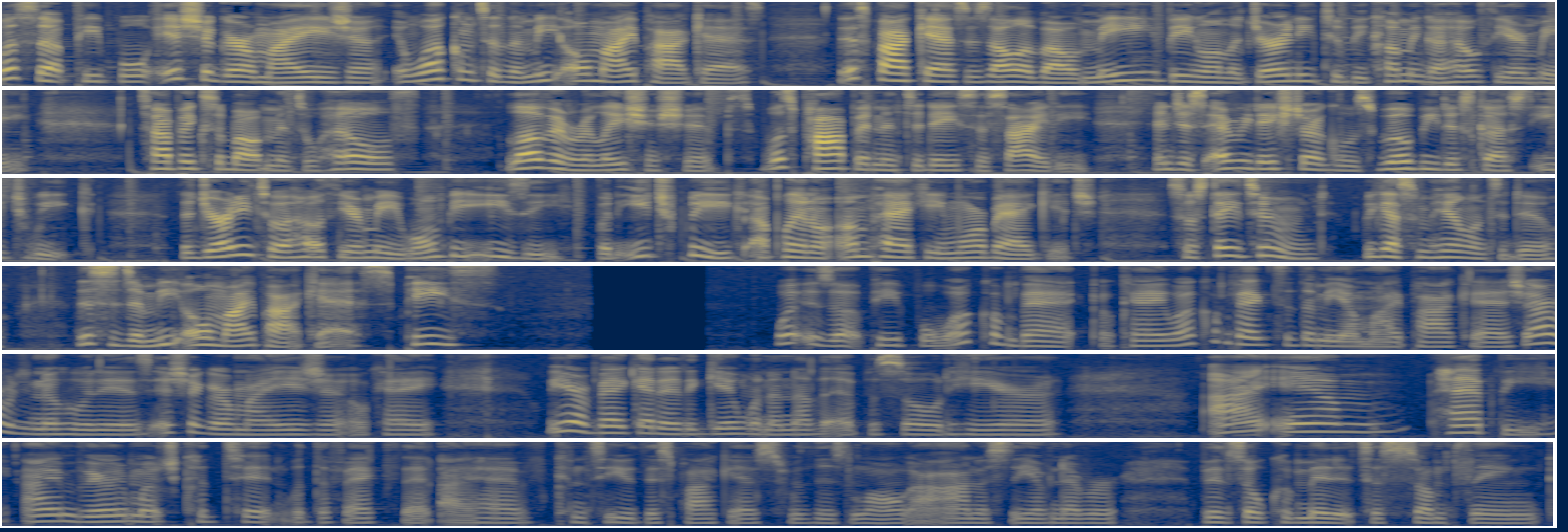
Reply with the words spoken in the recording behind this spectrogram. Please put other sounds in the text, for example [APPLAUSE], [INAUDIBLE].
What's up, people? It's your girl, Myasia, and welcome to the Me Oh My podcast. This podcast is all about me being on the journey to becoming a healthier me. Topics about mental health, love and relationships, what's popping in today's society, and just everyday struggles will be discussed each week. The journey to a healthier me won't be easy, but each week I plan on unpacking more baggage. So stay tuned. We got some healing to do. This is the Me Oh My podcast. Peace. What is up, people? Welcome back, okay? Welcome back to the Me On My podcast. You already know who it is. It's your girl, Myasia, okay? We are back at it again with another episode here. I am happy. I am very much content with the fact that I have continued this podcast for this long. I honestly have never been so committed to something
